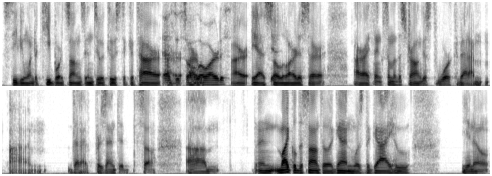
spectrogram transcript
Stevie Wonder keyboard songs into acoustic guitar As a solo are- artist? are yeah, solo artists are are I think some of the strongest work that I'm um, that I've presented. So, um, and Michael DeSanto again was the guy who, you know,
